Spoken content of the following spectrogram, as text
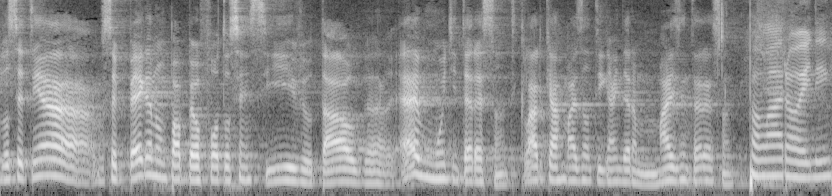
você tem a, você pega num papel fotossensível, tal, é muito interessante. Claro que as mais antigas ainda era mais interessante. Polaroid.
